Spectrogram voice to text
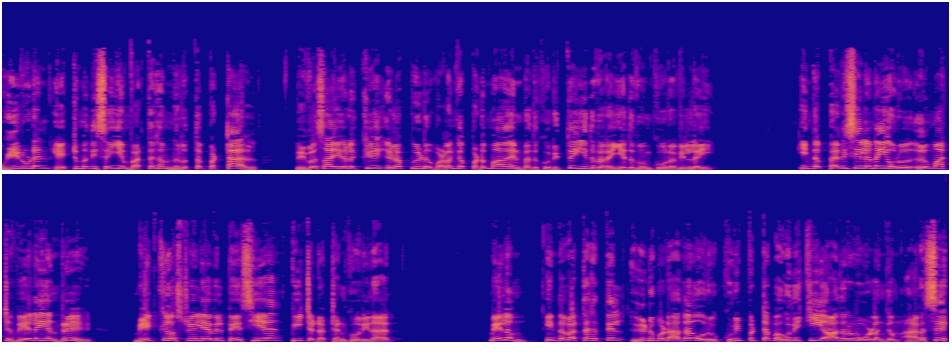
உயிருடன் ஏற்றுமதி செய்யும் வர்த்தகம் நிறுத்தப்பட்டால் விவசாயிகளுக்கு இழப்பீடு வழங்கப்படுமா என்பது குறித்து இதுவரை எதுவும் கூறவில்லை. இந்த பரிசீலனை ஒரு ஏமாற்று வேலை என்று மேற்கு ஆஸ்திரேலியாவில் பேசிய பீட்டர் டட்டன் கூறினார். மேலும் இந்த வர்த்தகத்தில் ஈடுபடாத ஒரு குறிப்பிட்ட பகுதிக்கு ஆதரவு வழங்கும் அரசு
